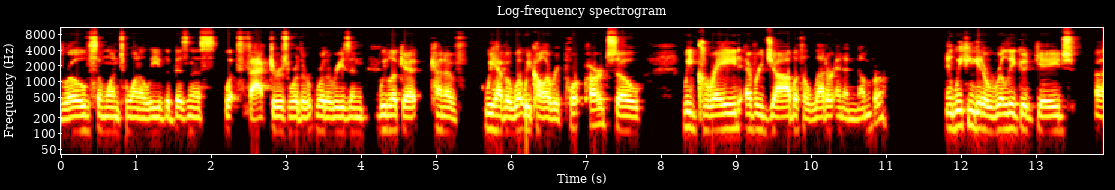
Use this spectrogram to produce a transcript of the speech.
drove someone to want to leave the business, what factors were the were the reason. We look at kind of we have a what we call a report card. So we grade every job with a letter and a number, and we can get a really good gauge uh,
